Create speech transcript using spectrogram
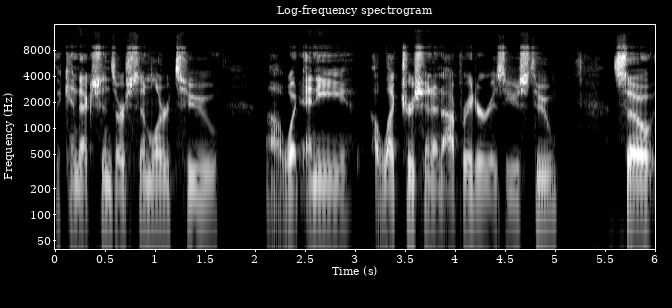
The connections are similar to uh, what any electrician and operator is used to. So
